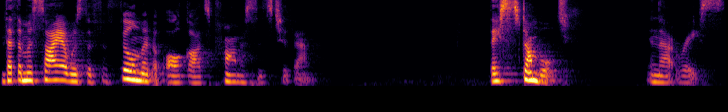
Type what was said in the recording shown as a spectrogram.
that the Messiah was the fulfillment of all God's promises to them. They stumbled in that race.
